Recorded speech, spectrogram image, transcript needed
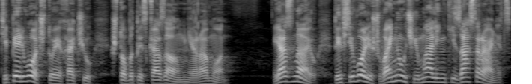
Теперь вот что я хочу, чтобы ты сказал мне, Рамон. Я знаю, ты всего лишь вонючий маленький засранец,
